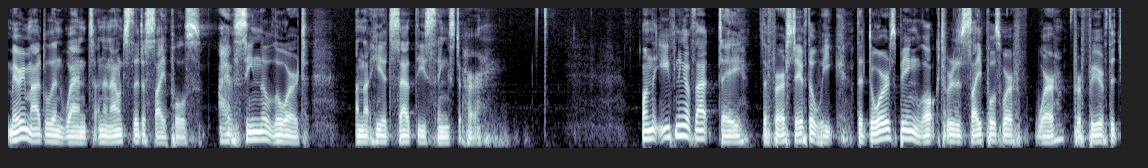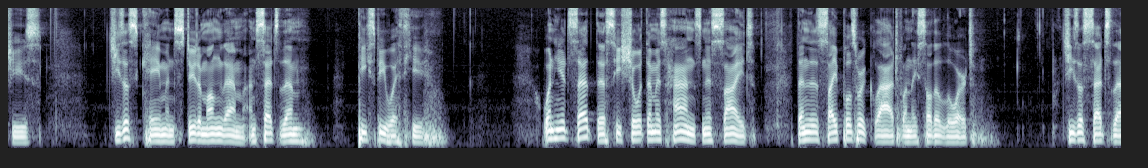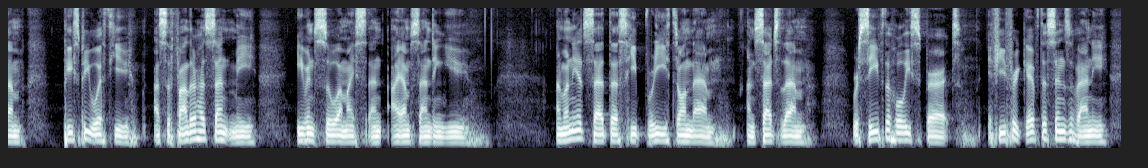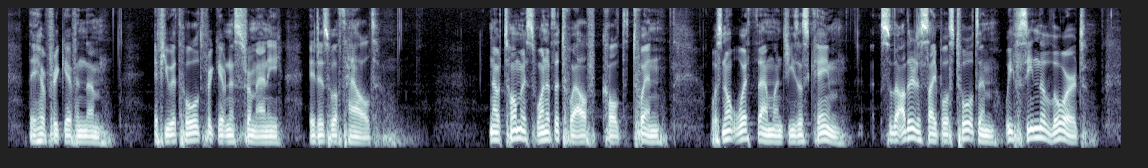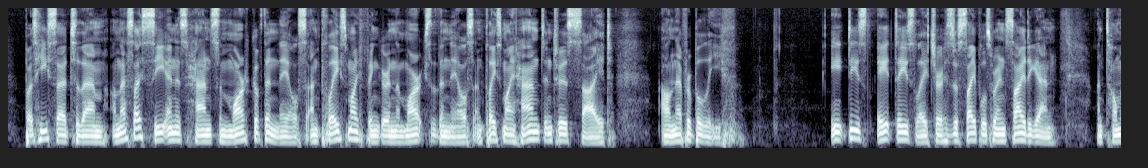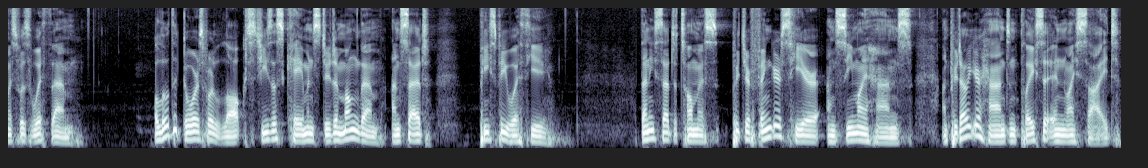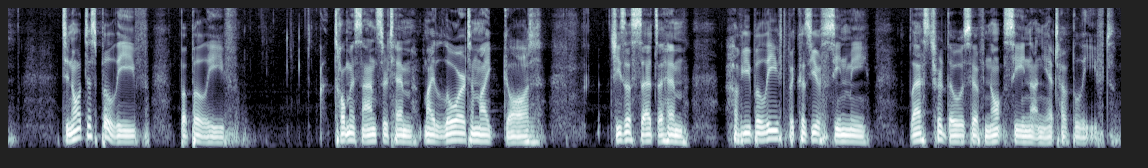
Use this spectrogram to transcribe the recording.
Mary Magdalene went and announced to the disciples, I have seen the Lord, and that he had said these things to her. On the evening of that day, the first day of the week, the doors being locked where the disciples were, were for fear of the Jews, Jesus came and stood among them and said to them, Peace be with you. When he had said this, he showed them his hands and his side. Then the disciples were glad when they saw the Lord. Jesus said to them, Peace be with you. As the Father has sent me, even so am I, sen- I am sending you. And when he had said this, he breathed on them and said to them, Receive the Holy Spirit. If you forgive the sins of any, they have forgiven them. If you withhold forgiveness from any, it is withheld. Now, Thomas, one of the twelve, called the twin, was not with them when Jesus came. So the other disciples told him, We've seen the Lord. But he said to them, Unless I see in his hands the mark of the nails, and place my finger in the marks of the nails, and place my hand into his side, I'll never believe. Eight days, eight days later, his disciples were inside again, and Thomas was with them. Although the doors were locked, Jesus came and stood among them and said, Peace be with you. Then he said to Thomas, Put your fingers here and see my hands, and put out your hand and place it in my side. Do not disbelieve but believe. Thomas answered him, My Lord and my God. Jesus said to him, Have you believed because you have seen me? Blessed are those who have not seen and yet have believed.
